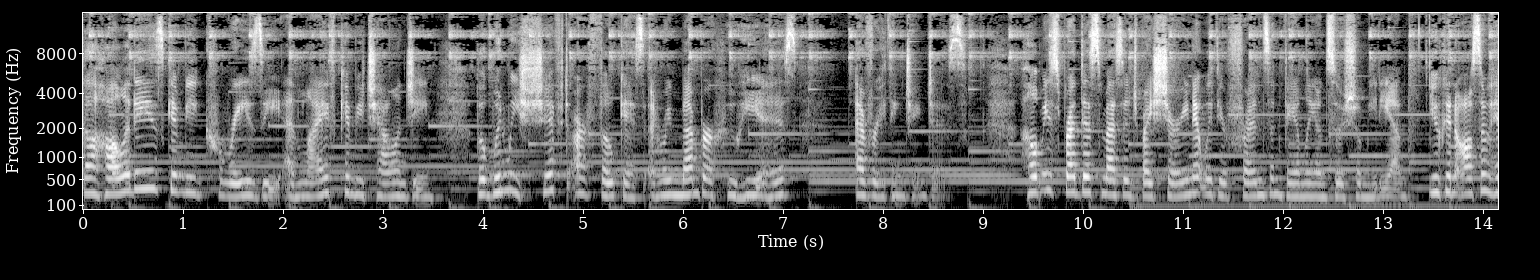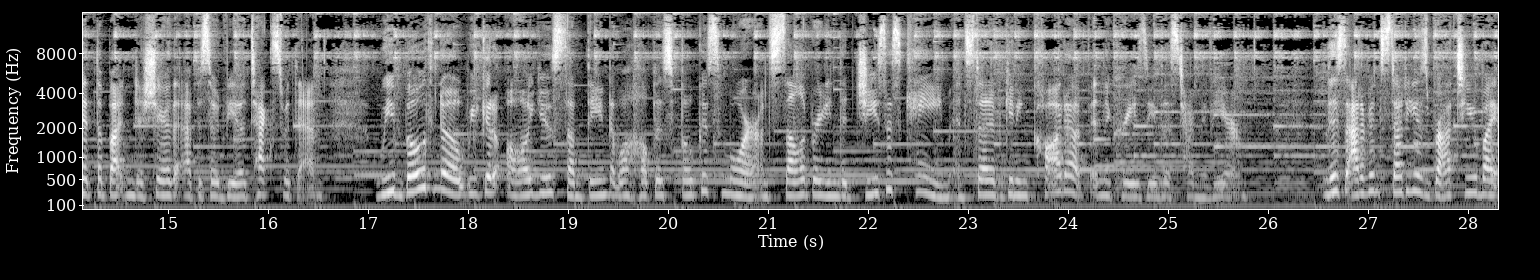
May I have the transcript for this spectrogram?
The holidays can be crazy and life can be challenging, but when we shift our focus and remember who He is, everything changes. Help me spread this message by sharing it with your friends and family on social media. You can also hit the button to share the episode via text with them. We both know we could all use something that will help us focus more on celebrating that Jesus came instead of getting caught up in the crazy this time of year. This Advent study is brought to you by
